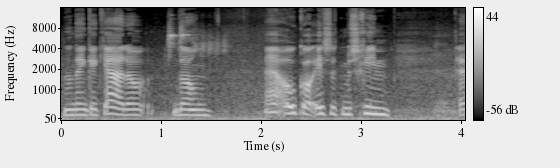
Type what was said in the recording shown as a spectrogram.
Dan denk ik, ja, dan... dan hè, ook al is het misschien... eh,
